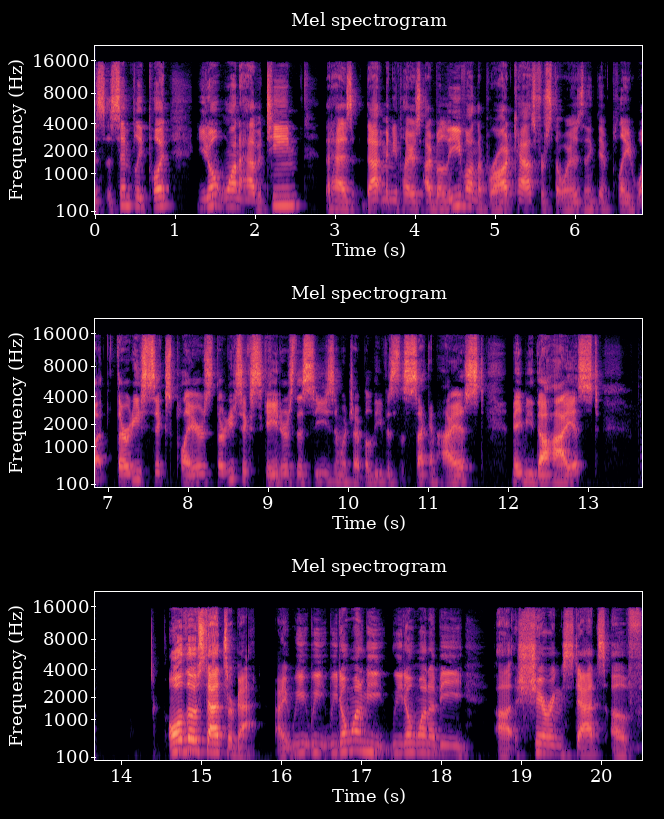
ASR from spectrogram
simply put, you don't want to have a team that has that many players. I believe on the broadcast for the Oilers, I think they've played what 36 players, 36 skaters this season, which I believe is the second highest, maybe the highest. All those stats are bad. Right? We we we don't want to be we don't want to be uh, sharing stats of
